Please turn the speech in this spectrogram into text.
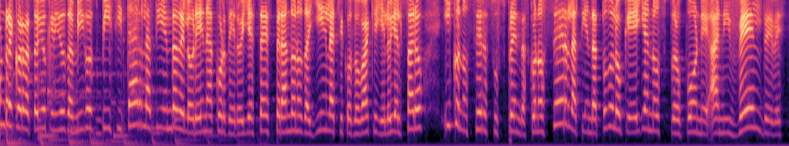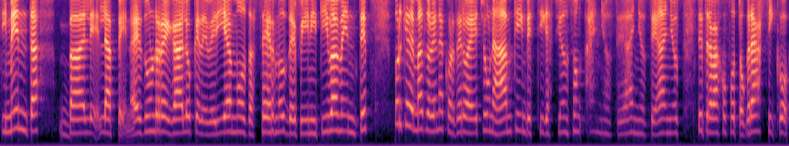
Un recordatorio, queridos amigos, visitar la tienda de Lorena Cordero. Ella está esperándonos allí en la Checoslovaquia y Eloy Alfaro y conocer sus prendas, conocer la tienda, todo lo que ella nos propone a nivel de vestimenta vale la pena. Es un regalo que deberíamos hacernos definitivamente, porque además Lorena Cordero ha hecho una amplia investigación, son años de años de años de trabajo fotográfico,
